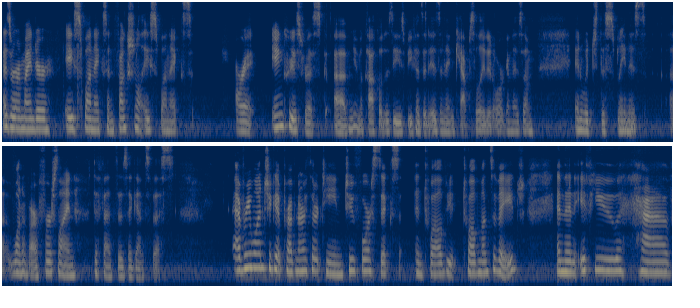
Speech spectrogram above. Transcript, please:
As a reminder, asplenics and functional asplenics are at increased risk of pneumococcal disease because it is an encapsulated organism in which the spleen is uh, one of our first line defenses against this. Everyone should get Prevnar 13, 2, 4, 6, and 12, 12 months of age. And then if you have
